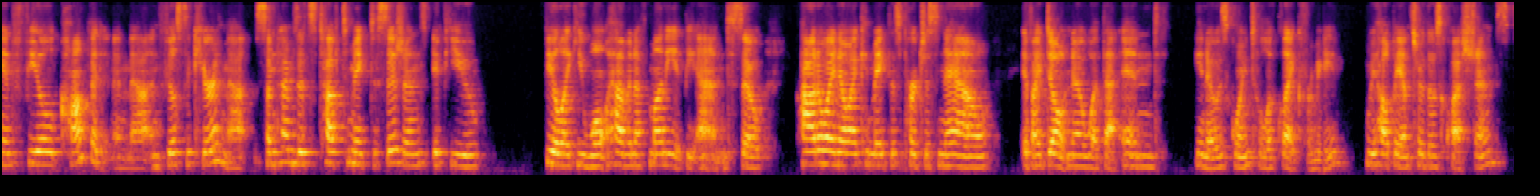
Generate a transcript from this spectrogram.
and feel confident in that and feel secure in that. Sometimes it's tough to make decisions if you feel like you won't have enough money at the end. So, how do I know I can make this purchase now if I don't know what that end, you know, is going to look like for me? We help answer those questions.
